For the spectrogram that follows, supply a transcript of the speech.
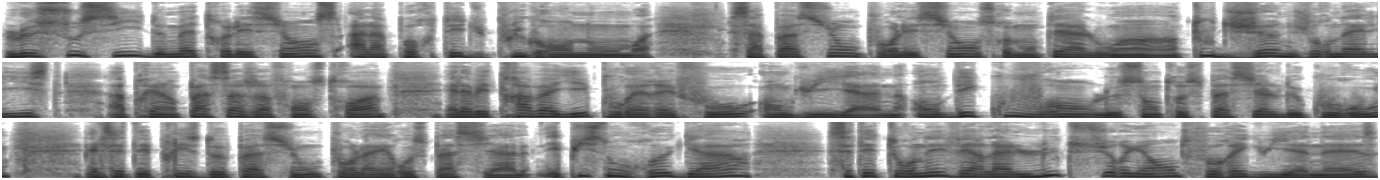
le souci de mettre les sciences à la portée du plus grand nombre. Sa passion pour les sciences remontait à loin. Hein. Toute jeune journaliste, après un passage à France 3, elle avait travaillé pour RFO en Guyane. En découvrant le centre spatial de Kourou, elle s'était prise de passion pour l'aérospatiale. Et puis son regard s'était tourné vers la luxuriante forêt guyanaise,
